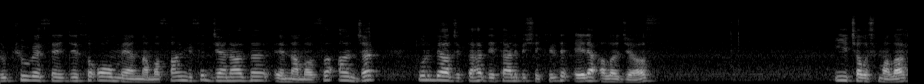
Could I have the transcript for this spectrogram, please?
rükû ve secdesi olmayan namaz hangisi? Cenaze e, namazı. Ancak bunu birazcık daha detaylı bir şekilde ele alacağız. İyi çalışmalar.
